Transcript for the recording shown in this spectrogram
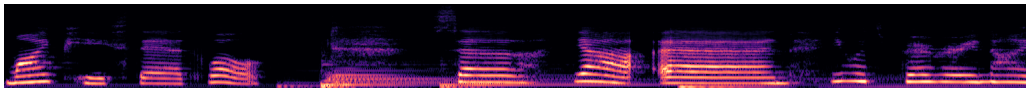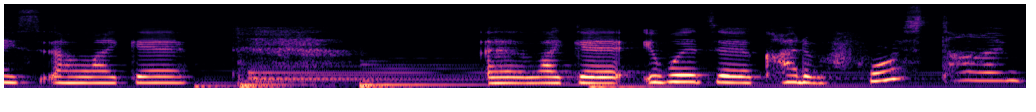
my piece there as well. So yeah and it was very very nice uh, like a uh, like a, it was a kind of first time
